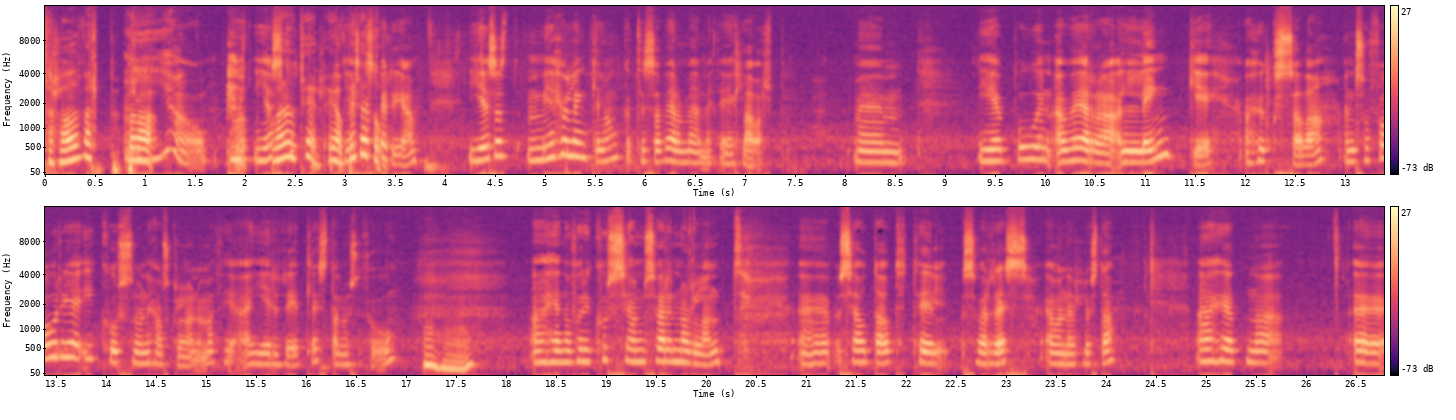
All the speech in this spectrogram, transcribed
það hlaðvarp, bara Já, ég verður til. Já, ég skal byrja. Ég sérst, mér hefur lengi langað til þess að vera með mitt eigi hlaðvarp. Um, ég er búin að vera lengi að hugsa það, en svo fór ég í kurs núna í háskólanum að því að ég er reitlist, alveg og þú. Mm að hérna fór ég kurs hjá Sverri Norrland uh, sjátt átt til Sverris ef hann er að hlusta að hérna uh,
